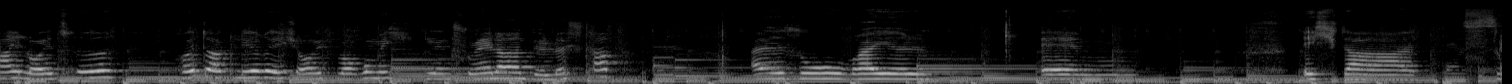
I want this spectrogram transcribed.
Leute. Heute erkläre ich euch, warum ich den Trailer gelöscht habe. Also, weil ähm, ich da zu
